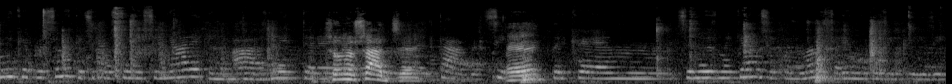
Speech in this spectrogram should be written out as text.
uniche persone che ci possono insegnare a smettere Sono sagge? tablet. Sì, Eh? perché mm, se noi smettiamo secondo me non saremo così in crisi.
